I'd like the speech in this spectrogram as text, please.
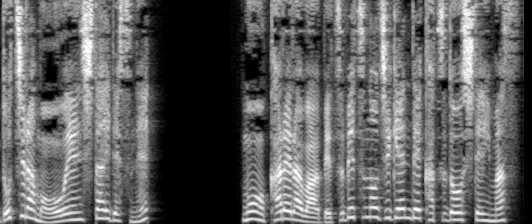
どちらも応援したいですね。もう彼らは別々の次元で活動しています。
